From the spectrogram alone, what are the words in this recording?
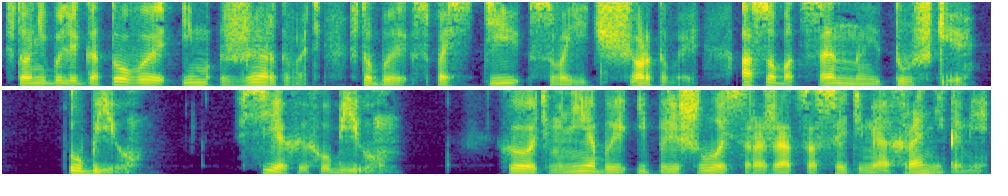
что они были готовы им жертвовать, чтобы спасти свои чертовы, особо ценные тушки. Убью. Всех их убью. Хоть мне бы и пришлось сражаться с этими охранниками,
